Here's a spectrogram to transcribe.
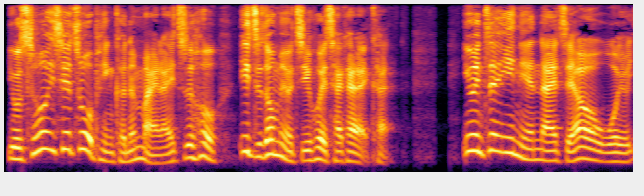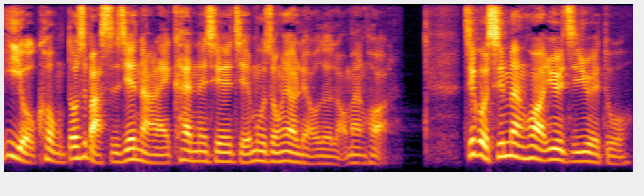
有时候一些作品可能买来之后，一直都没有机会拆开来看，因为这一年来，只要我有一有空，都是把时间拿来看那些节目中要聊的老漫画。结果新漫画越积越多，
